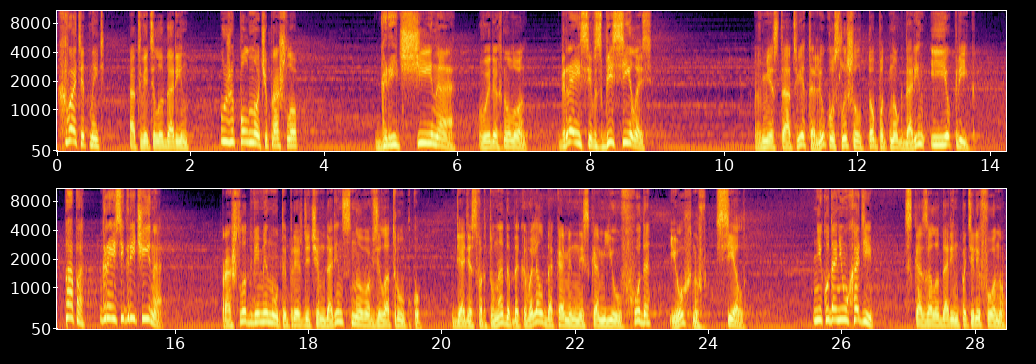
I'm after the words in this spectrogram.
«Хватит ныть», – ответила Дарин. «Уже полночи прошло». «Гречина!» – выдохнул он. «Грейси взбесилась!» Вместо ответа Люк услышал топот ног Дарин и ее крик. «Папа, Грейси Гречина!» Прошло две минуты, прежде чем Дарин снова взяла трубку. Дядя Сфортунадо доковылял до каменной скамьи у входа и, охнув, сел. «Никуда не уходи», — сказала Дарин по телефону.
